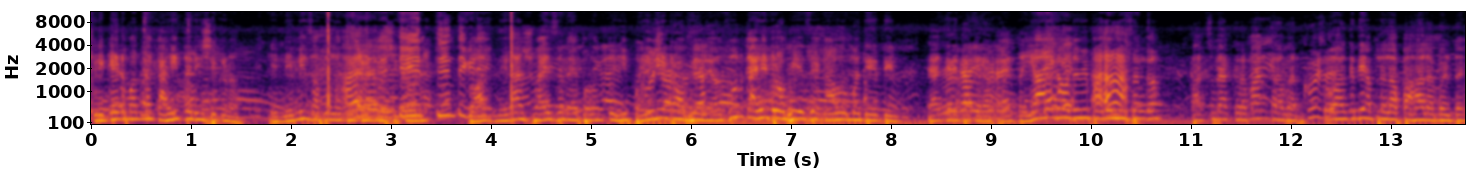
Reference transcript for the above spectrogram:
क्रिकेट मधनं काहीतरी शिकणं. हे नेहमीच आपल्याला निराश व्हायचं नाही परंतु ही पहिली ट्रॉफी आली. अजून काही ट्रॉफी या गावामध्ये येतील. प्रयत्न. या गाव तुम्ही पाहिली संघ. पाचव्या क्रमांकावर. अगदी आपल्याला पाहायला मिळतंय.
